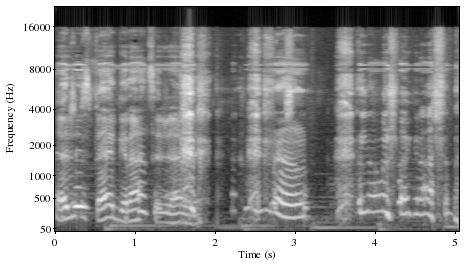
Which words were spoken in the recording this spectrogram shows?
Eu já espero graça já, velho. Não. Não, não foi graça. não.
